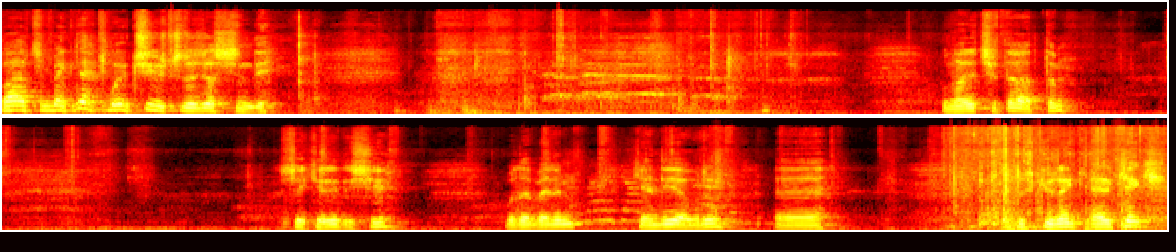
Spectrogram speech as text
Vahap'cığım bekle. Bu ikisini uçuracağız şimdi. Bunları çifte attım. Şekeri dişi. Bu da benim kendi yavrum. Ee, püskürenk erkek.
